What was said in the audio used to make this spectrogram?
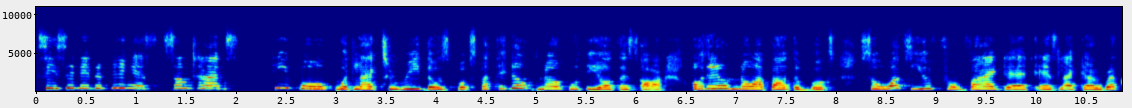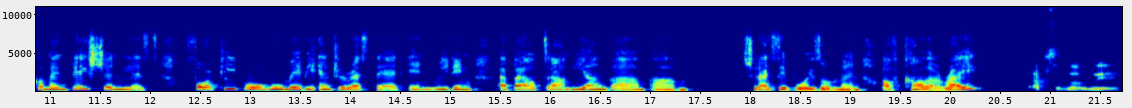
See, Sidney, the thing is sometimes people would like to read those books, but they don't know who the authors are or they don't know about the books. So, what you've provided is like a recommendation list for people who may be interested in reading about um, young, um, um, should I say, boys or men of color, right? Absolutely.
